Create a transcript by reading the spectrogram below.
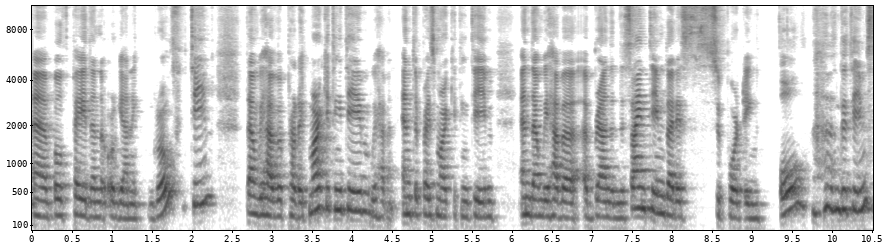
uh, both paid and organic growth team. Then we have a product marketing team, we have an enterprise marketing team, and then we have a, a brand and design team that is supporting all the teams.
